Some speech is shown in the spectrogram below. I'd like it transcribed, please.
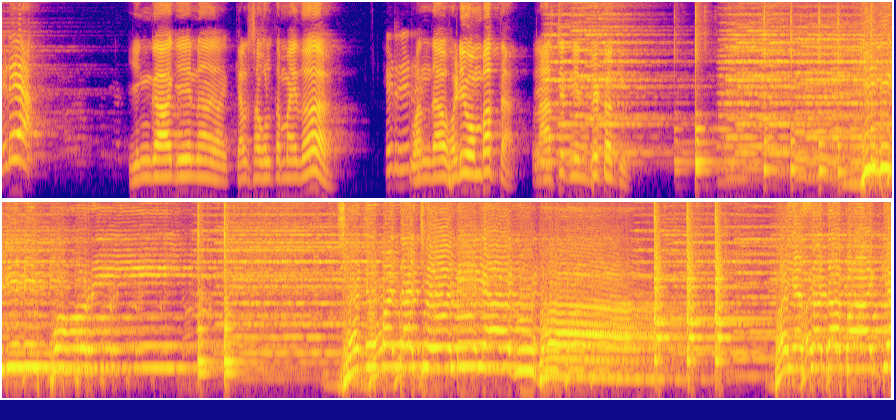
ಹಿಡಿಯ. ಹಿಂಗಾಗಿ ನಾ ಕೆಲಸ ಆಗುಲ್ತಮ್ಮ ಇದು. ಹಿಡ್ರಿ. ಒಂದ ಹೊಡಿ ಒಂಬತ್ತ ಲಾಸ್ಟಿಗೆ ನಿನ್ ಬಿಟ್ಟು ಗಿಲಿ ಗಿಲಿ ಪೋರಿ. ಜನುಮದ ಜೋಡಿಯಾಗು ಬಾ ಬಯಸದ ಭಾಗ್ಯ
